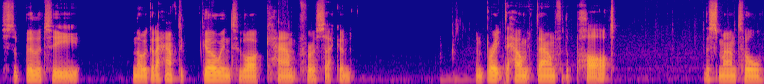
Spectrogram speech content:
Stability... No, we're going to have to go into our camp for a second. And break the helmet down for the part. Dismantle.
